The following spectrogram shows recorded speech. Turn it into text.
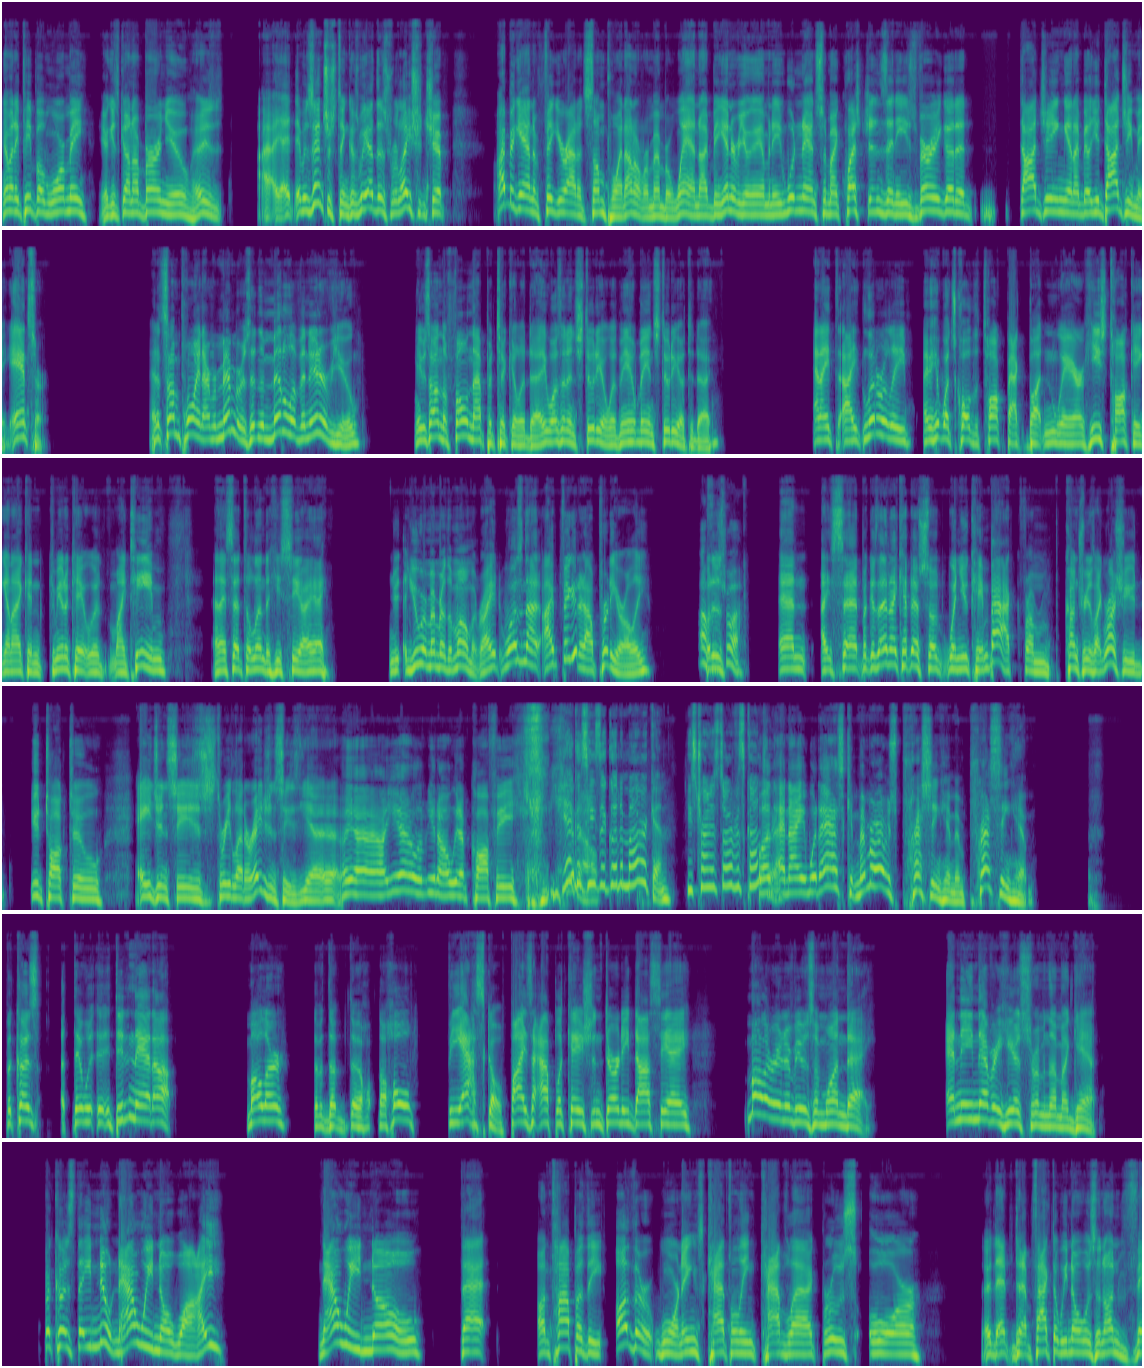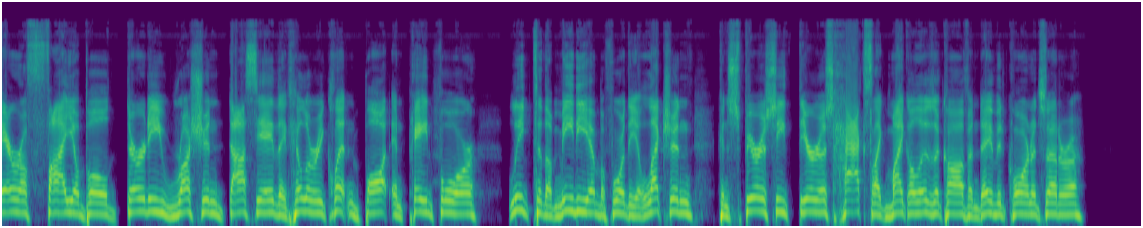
You know how many people warn me? He's going to burn you. I, it was interesting because we had this relationship. I began to figure out at some point, I don't remember when, I'd be interviewing him and he wouldn't answer my questions and he's very good at dodging. And I'd be like, You're dodging me. Answer. And at some point, I remember it was in the middle of an interview. He was on the phone that particular day. He wasn't in studio with me. He'll be in studio today. And I, I literally, I hit what's called the talkback button where he's talking and I can communicate with my team. And I said to Linda, he's CIA. You, remember the moment, right? Wasn't that, I figured it out pretty early. Oh, but for was, sure. And I said, because then I kept, so when you came back from countries like Russia, you'd you talk to agencies, three letter agencies. Yeah, yeah, yeah. You know, we'd have coffee. yeah, because he's a good American. He's trying to serve his country. Well, and I would ask him. Remember, I was pressing him and pressing him because there was it didn't add up. Mueller, the the the, the whole fiasco, FISA application, dirty dossier. Mueller interviews him one day, and he never hears from them again because they knew. Now we know why. Now we know that on top of the other warnings, Kathleen Kavalec, Bruce Ohr, uh, that, the fact that we know was an unverifiable, dirty Russian dossier that Hillary Clinton bought and paid for, leaked to the media before the election, conspiracy theorists, hacks like Michael Isikoff and David Corn, etc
